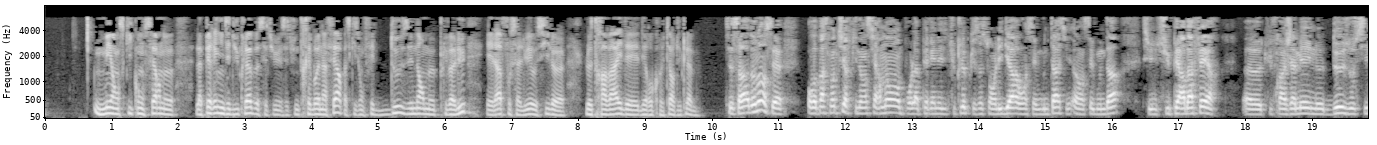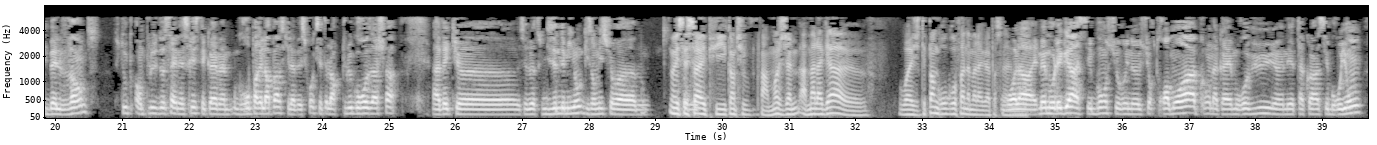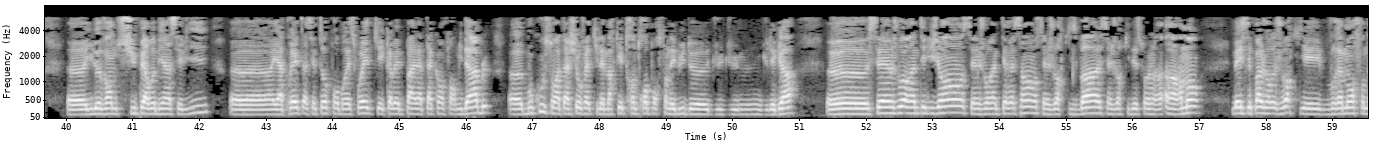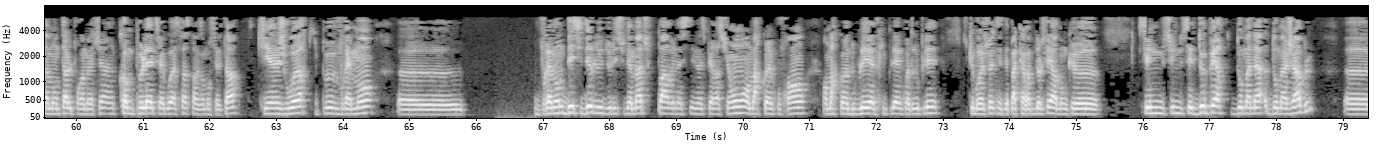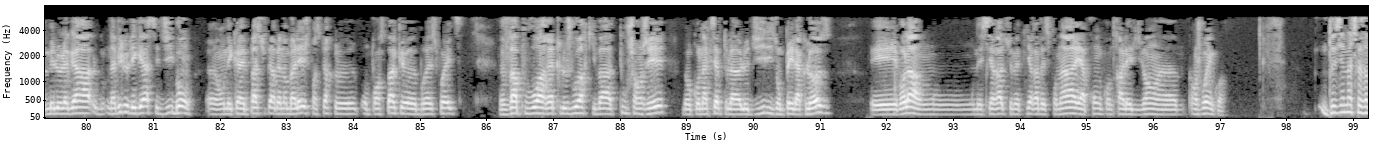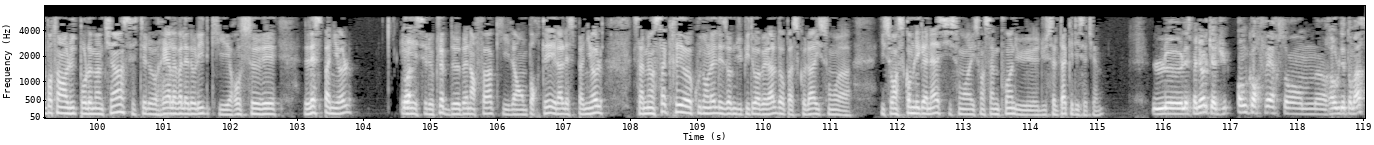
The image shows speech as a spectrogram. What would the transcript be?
Mais en ce qui concerne la pérennité du club, c'est une, une, très bonne affaire parce qu'ils ont fait deux énormes plus-values. Et là, faut saluer aussi le, le travail des, des, recruteurs du club. C'est ça. Non, non, c'est, on va pas se mentir financièrement pour la pérennité du club, que ce soit en Liga ou en Segunda, c'est une superbe affaire. Euh, tu feras jamais une deux aussi belles ventes. Surtout qu'en plus de ça, NSRI, c'était quand même un gros pari de leur part parce qu'il avait, je crois que c'était leur plus gros achat avec, euh, ça doit être une dizaine de millions qu'ils ont mis sur, euh, oui, c'est ça. Et puis quand tu, enfin, moi, j'aime à Malaga. Euh... Ouais, j'étais pas un gros gros fan de Malaga personnellement. Voilà, et même au Lega, c'est bon sur une sur trois mois. Après, on a quand même revu un attaquant assez brouillon. Euh, ils le vendent superbe bien à Séville. Euh, et après, t'as cette offre pour Braithwaite qui est quand même pas un attaquant formidable. Euh, beaucoup sont attachés au fait qu'il a marqué 33% des buts de, du, du, du Lega. Euh, c'est un joueur intelligent, c'est un joueur intéressant, c'est un joueur qui se bat, c'est un joueur qui déçoit rarement mais c'est pas le genre de joueur qui est vraiment fondamental pour un maintien, comme peut l'être Thiago Aspas par exemple au Celta, qui est un joueur qui peut vraiment euh, vraiment décider de, l'issue des matchs par une, inspiration, en marquant un coup franc, en marquant un doublé, un triplé, un quadruplé, ce que Braithwaite n'était pas capable de le faire. Donc euh, c'est deux pertes dommageables. Euh, mais le Lega, on a vu le Lega s'est dit bon, euh, on est quand même pas super bien emballé. Je pense que on pense pas que Braithwaite va pouvoir être le joueur qui va tout changer. Donc on accepte la, le deal, ils ont payé la clause. Et voilà, on, on, essaiera de se maintenir avec ce qu'on a et après on comptera les vivants euh, en juin quoi. Deuxième match très important en lutte pour le maintien, c'était le Real Valladolid qui recevait l'Espagnol. Et c'est le club de Ben Arfa qui l'a emporté. Et là, l'Espagnol, ça met un sacré euh, coup dans l'aile des hommes du Pito Abelaldo parce que là, ils sont, euh, ils sont comme les Ganes, ils sont, ils sont à 5 points du, du Celta qui est 17e. L'Espagnol qui a dû encore faire son euh, Raúl de Thomas,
